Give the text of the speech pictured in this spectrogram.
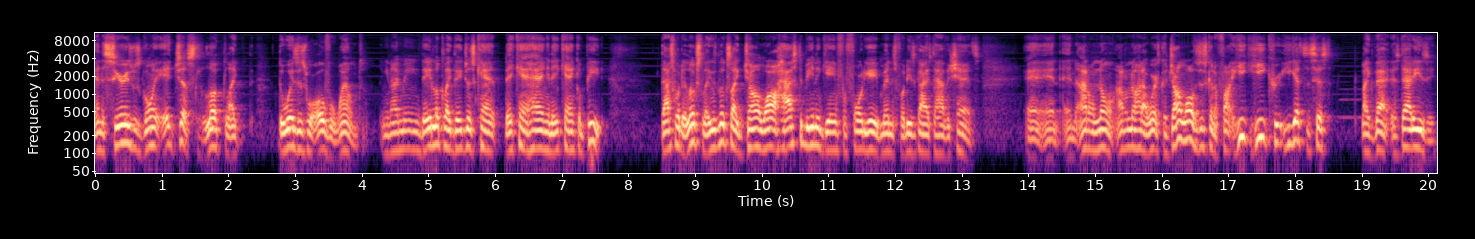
and the series was going, it just looked like the Wizards were overwhelmed. You know what I mean? They look like they just can't they can't hang and they can't compete. That's what it looks like. It looks like John Wall has to be in the game for 48 minutes for these guys to have a chance. And and, and I don't know. I don't know how that works cuz John Wall is just going to find he he he gets assists like that. It's that easy.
